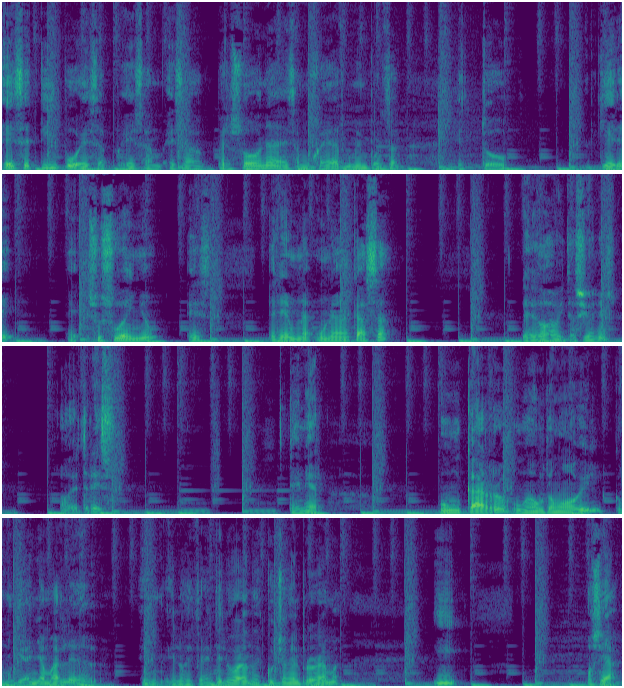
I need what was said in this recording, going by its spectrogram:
ese tipo, esa, esa, persona, esa mujer, no importa, esto quiere, eh, su sueño es tener una, una casa de dos habitaciones o de tres tener un carro, un automóvil, como quieran llamarle, en, los diferentes lugares donde escuchan el programa. Y, o sea,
